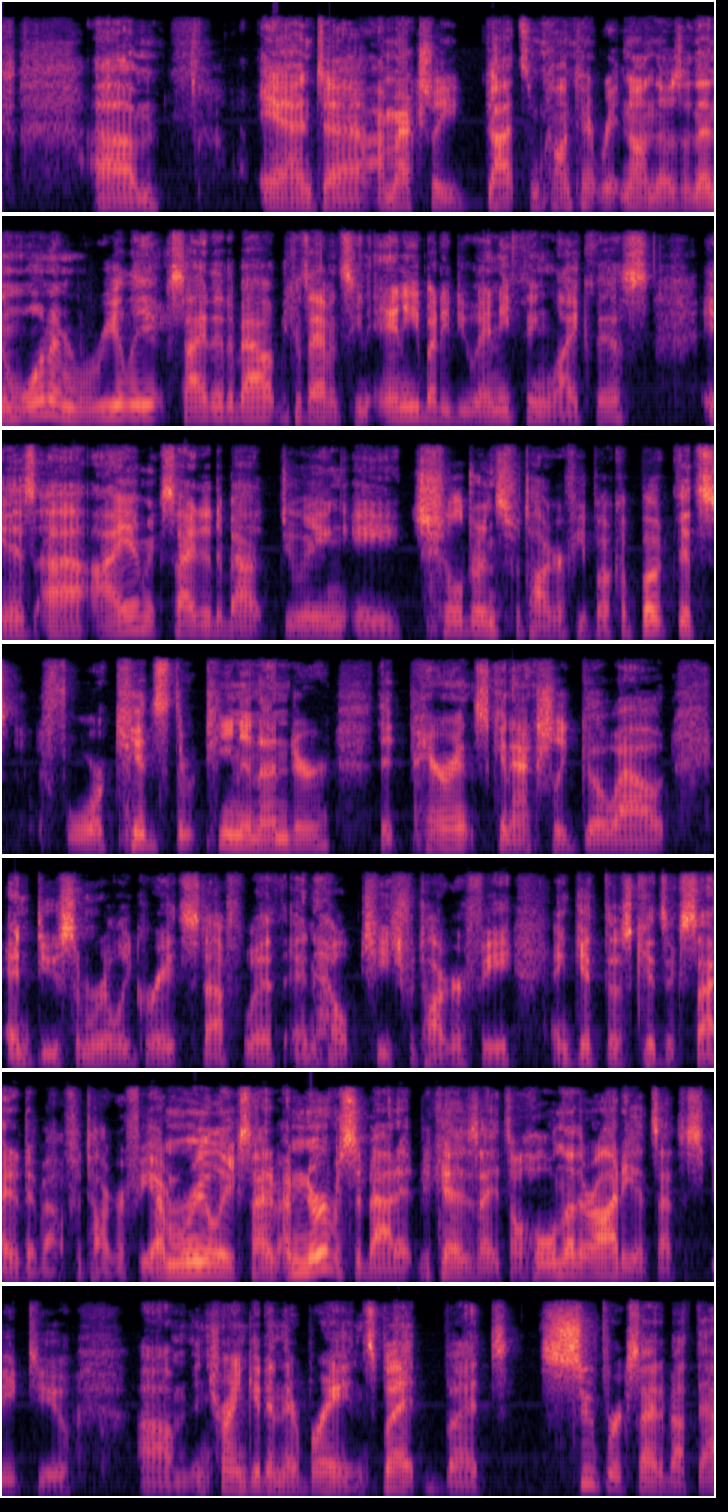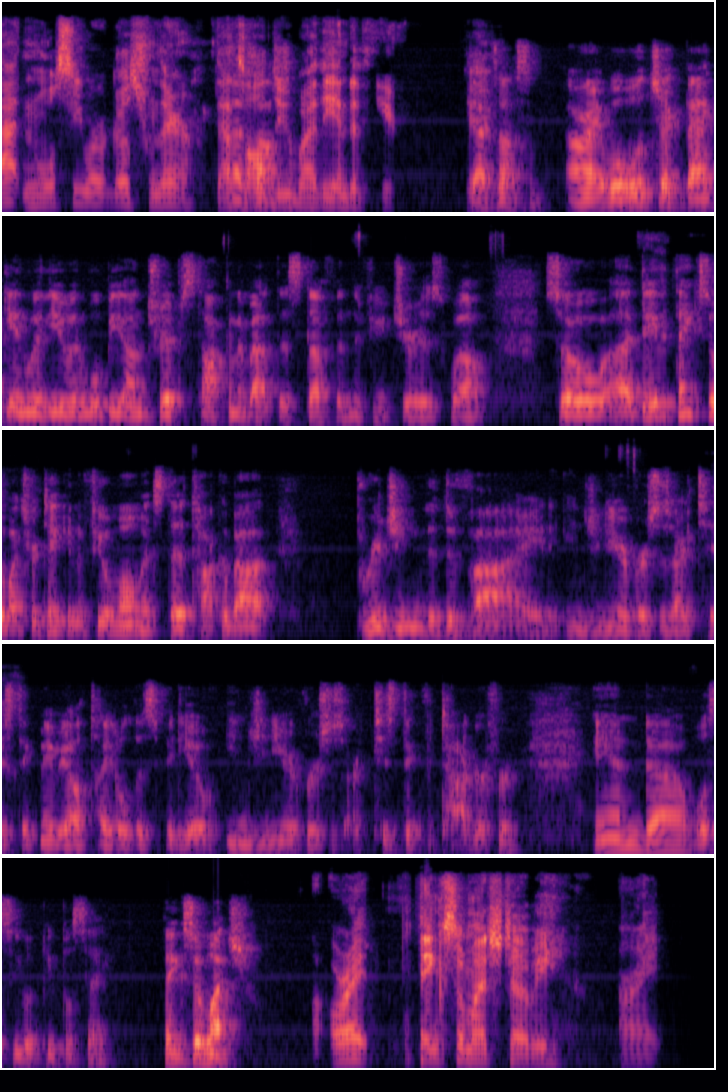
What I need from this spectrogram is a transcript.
And uh, I'm actually got some content written on those. And then one I'm really excited about because I haven't seen anybody do anything like this is uh, I am excited about doing a children's photography book, a book that's for kids 13 and under that parents can actually go out and do some really great stuff with and help teach photography and get those kids excited about photography. I'm really excited. I'm nervous about it because it's a whole nother audience I have to speak to um, and try and get in their brains. but But but super excited about that, and we'll see where it goes from there. That's, That's all awesome. due by the end of the year. Yeah. That's awesome. All right. Well, we'll check back in with you, and we'll be on trips talking about this stuff in the future as well. So, uh, David, thanks so much for taking a few moments to talk about bridging the divide engineer versus artistic maybe i'll title this video engineer versus artistic photographer and uh, we'll see what people say thanks so much all right thanks so much toby all right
